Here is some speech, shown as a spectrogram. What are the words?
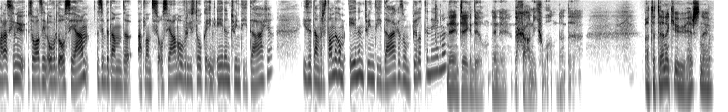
Maar als je nu, zoals in Over de Oceaan, ze hebben dan de Atlantische Oceaan overgestoken in 21 dagen. Is het dan verstandig om 21 dagen zo'n pillen te nemen? Nee, in tegendeel. Nee, nee, dat gaat niet gewoon. Dat, uh... Want uiteindelijk, je hersenen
